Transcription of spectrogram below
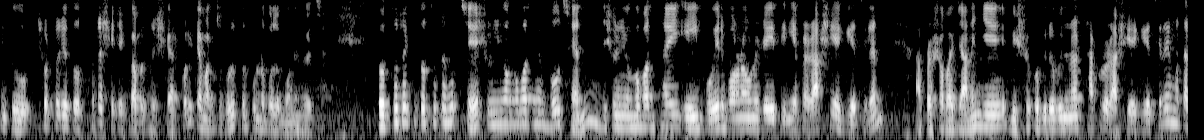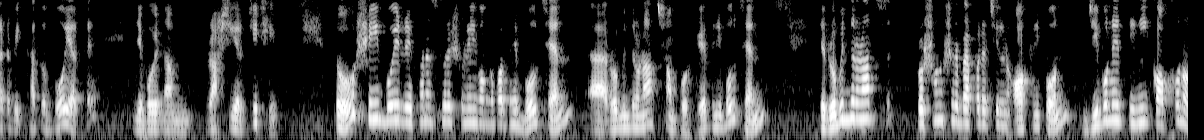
কিন্তু ছোট্ট যে তথ্যটা, সেটা একটু আপনাদের শেয়ার করি। এটা আমার গুরুত্বপূর্ণ বলে মনে হয়েছে। তথ্যটা কি তথ্যটা হচ্ছে? সুনীল গঙ্গোপাধ্যায় বলছেন যে, সুনীল গঙ্গোপাধ্যায় এই বইয়ের বর্ণনা অনুযায়ী তিনি আপনার রাশিয়া গিয়েছিলেন। আপনারা সবাই জানেন যে বিশ্বকবি রবীন্দ্রনাথ ঠাকুর রাশিয়া গিয়েছিলেন এবং তার একটা বিখ্যাত বই আছে, যে বইয়ের নাম রাশিয়ার চিঠি। তো সেই বইয়ের রেফারেন্স ধরে সুনীল গঙ্গোপাধ্যায় বলছেন রবীন্দ্রনাথ সম্পর্কে। তিনি বলছেন যে রবীন্দ্রনাথ প্রশংসার ব্যাপারে ছিলেন অকৃপণ। জীবনে তিনি কখনো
